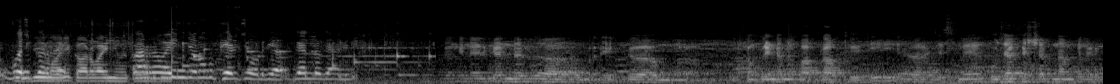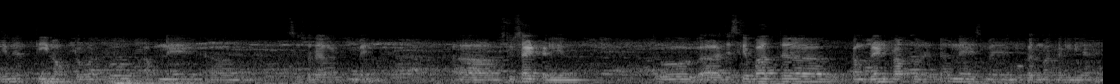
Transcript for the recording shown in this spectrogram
वो नहीं कर रहे। कार्रवाई नहीं होती कार्रवाई इन जनों को फिर छोड़ दिया गैलो गैली। गंगनहर के अंदर एक कंप्लेंट हमें प्राप्त हुई थी जिसमें पूजा कश्यप नाम की लड़की ने तीन अक्टूबर को अपने ससुराल में सुसाइड कर लिया। तो जिसके बाद कंप्लेंट प्राप्त होने पर हमने इसमें मुकदमा कर लिया है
